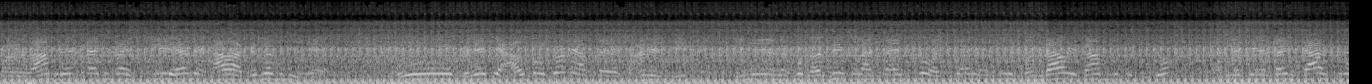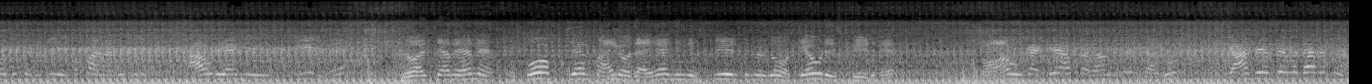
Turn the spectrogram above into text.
પણ રામ રેખાની ભાઈ સ્પીડ હે ને કાળા ગજબની છે હું ઘરેથી આવતો હતો ને આપણે ધાણેથી એને લગભગ અડધી કલાક ટાઈમ થયો. અત્યારે હજી બંધાવી ગામ નીકળી દીધો એટલે કે ત્રણ ચાર કિલોમીટર નીકળી પપ્પાના નીકળી. આવડી એની સ્પીડ છે જો અત્યારે હે ને કોક જેમ હાલ્યો જાય એની સ્પીડ તમે જુઓ, કેવડી સ્પીડ છે તો આવું કાંઈ છે આપણા રામ રેખાનું ગાદે છે વધારે, પણ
